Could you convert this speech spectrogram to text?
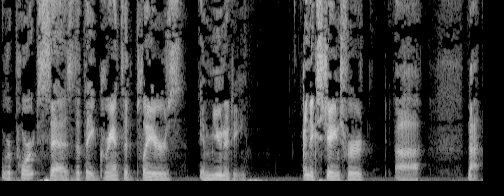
report says that they granted players immunity in exchange for uh, not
